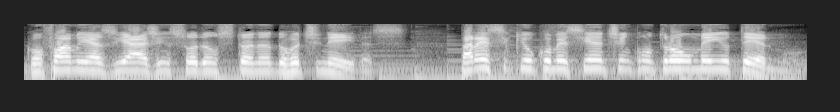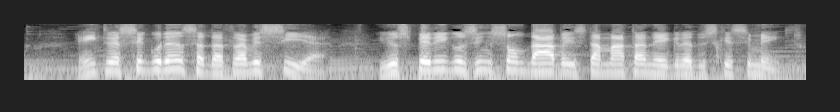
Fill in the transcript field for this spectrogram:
conforme as viagens foram se tornando rotineiras, parece que o comerciante encontrou um meio termo entre a segurança da travessia e os perigos insondáveis da Mata Negra do Esquecimento.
